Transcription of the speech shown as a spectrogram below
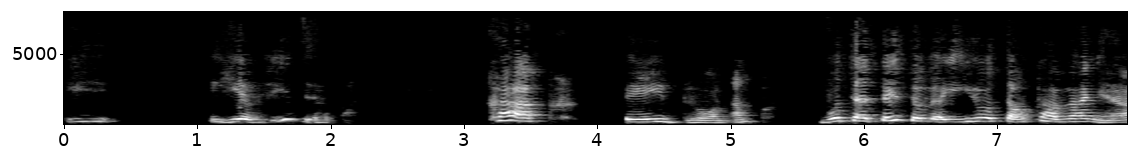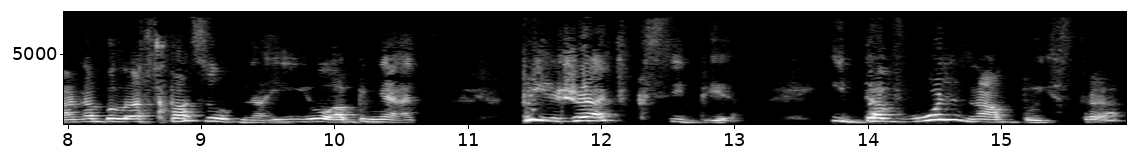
И я видела, как ребенок вот от этого ее толкования она была способна ее обнять, прижать к себе. И довольно быстро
